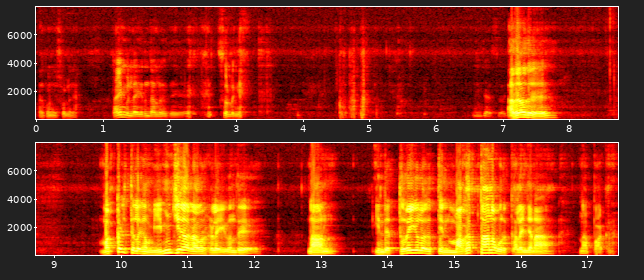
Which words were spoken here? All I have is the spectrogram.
அது கொஞ்சம் சொல்லுங்கள் டைம் இல்லை இருந்தாலும் இது சொல்லுங்கள் அதாவது மக்கள் திலகம் எம்ஜிஆர் அவர்களை வந்து நான் இந்த திரையுலகத்தின் மகத்தான ஒரு கலைஞனாக நான் பார்க்குறேன்.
